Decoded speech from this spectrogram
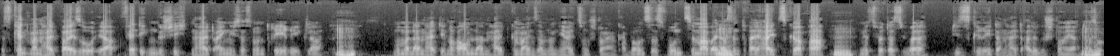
Das kennt man halt bei so ja, fertigen Geschichten halt eigentlich, ist das nur ein Drehregler. Mhm. Wo man dann halt den Raum dann halt gemeinsam an die Heizung steuern kann. Bei uns das Wohnzimmer, weil mhm. da sind drei Heizkörper mhm. und jetzt wird das über dieses Gerät dann halt alle gesteuert. Mhm. Also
